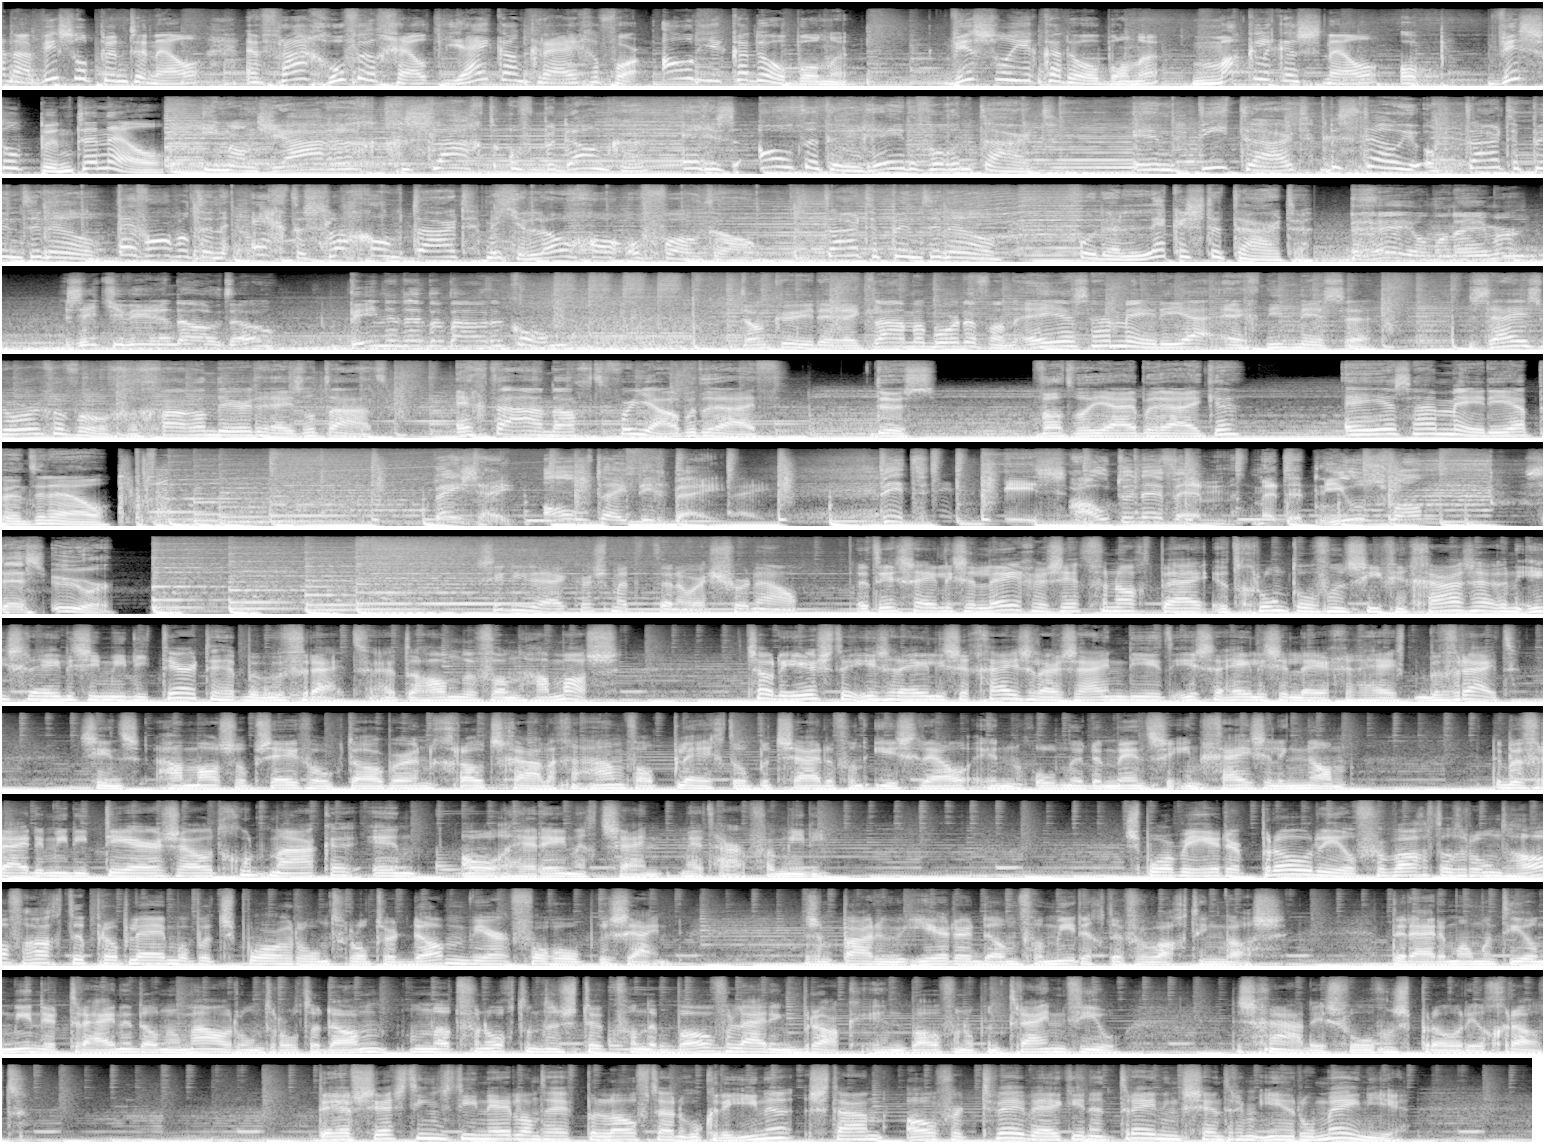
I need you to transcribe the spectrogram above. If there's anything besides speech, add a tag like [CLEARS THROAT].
Ga naar wissel.nl en vraag hoeveel geld jij kan krijgen voor al je cadeaubonnen. Wissel je cadeaubonnen makkelijk en snel op wissel.nl. Iemand jarig, geslaagd of bedanken? Er is altijd een reden voor een taart. En die taart bestel je op taarten.nl. Bijvoorbeeld een echte slagroomtaart met je logo of foto. Taarten.nl, voor de lekkerste taarten. Hey ondernemer, zit je weer in de auto? Binnen de bebouwde kom? Dan kun je de reclameborden van ESH Media echt niet missen. Zij zorgen voor een gegarandeerd resultaat. Echte aandacht voor jouw bedrijf. Dus, wat wil jij bereiken? ESHmedia.nl Wij zijn altijd dichtbij. Dit is Houten FM met het nieuws van 6 uur. City Dijkers met het NOS Journaal. Het Israëlische leger zegt vannacht bij het grondoffensief in Gaza... een Israëlische militair te hebben bevrijd uit de handen van Hamas. Het zou de eerste Israëlische gijzelaar zijn die het Israëlische leger heeft bevrijd. Sinds Hamas op 7 oktober een grootschalige aanval pleegde op het zuiden van Israël... en honderden mensen in gijzeling nam. De bevrijde militair zou het goed maken en al herenigd zijn met haar familie. Spoorbeheerder ProRail verwacht dat rond half acht de problemen op het spoor rond Rotterdam weer verholpen zijn. Dat is een paar uur eerder dan vanmiddag de verwachting was. Er rijden momenteel minder treinen dan normaal rond Rotterdam, omdat vanochtend een stuk van de bovenleiding brak en bovenop een trein viel. De schade is volgens ProRail groot. De F-16's die Nederland heeft beloofd aan Oekraïne staan over twee weken in een trainingscentrum in Roemenië.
